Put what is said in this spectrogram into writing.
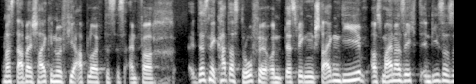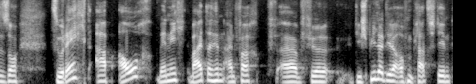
was da bei Schalke 04 abläuft, das ist einfach, das ist eine Katastrophe. Und deswegen steigen die aus meiner Sicht in dieser Saison zu Recht ab, auch wenn ich weiterhin einfach äh, für die Spieler, die da auf dem Platz stehen,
